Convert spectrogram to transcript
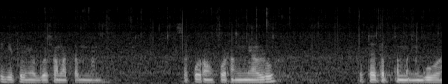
Segitunya gue sama temen. Sekurang-kurangnya lu, tetap temen gue.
